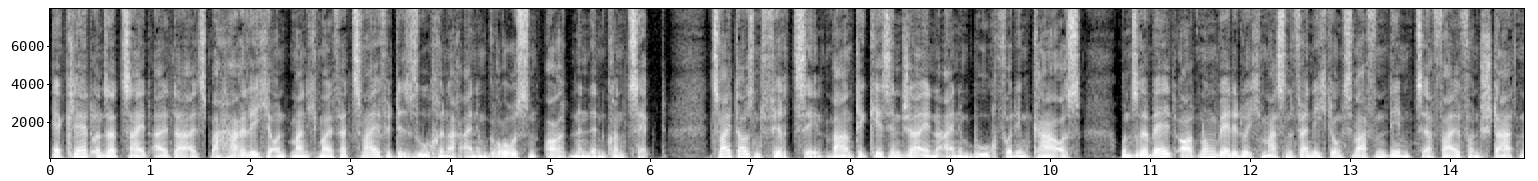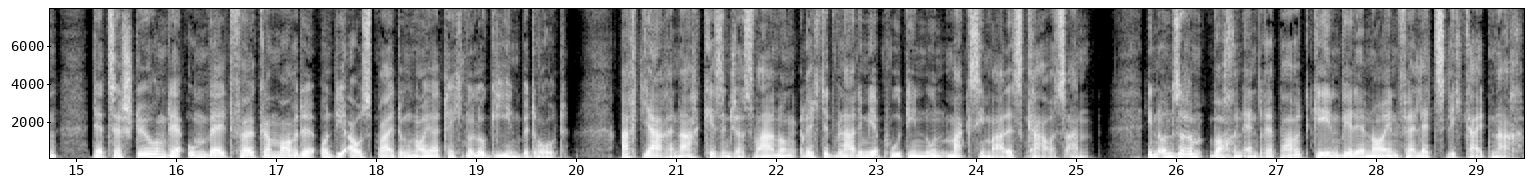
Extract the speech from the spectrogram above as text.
erklärt unser Zeitalter als beharrliche und manchmal verzweifelte Suche nach einem großen ordnenden Konzept. 2014 warnte Kissinger in einem Buch vor dem Chaos. Unsere Weltordnung werde durch Massenvernichtungswaffen, dem Zerfall von Staaten, der Zerstörung der Umwelt, Völkermorde und die Ausbreitung neuer Technologien bedroht. Acht Jahre nach Kissingers Warnung richtet Wladimir Putin nun maximales Chaos an. In unserem Wochenendreport gehen wir der neuen Verletzlichkeit nach.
